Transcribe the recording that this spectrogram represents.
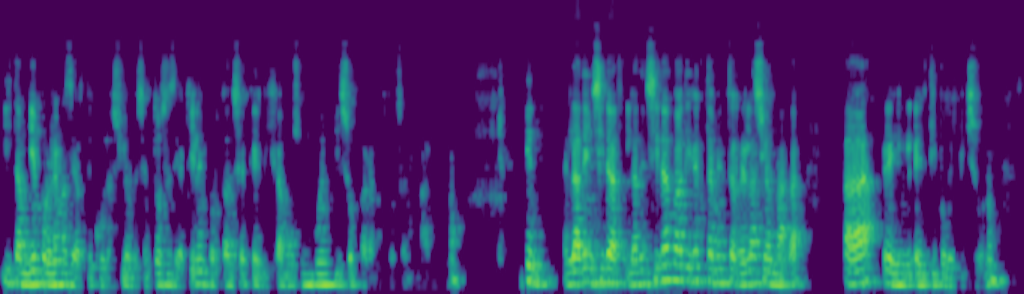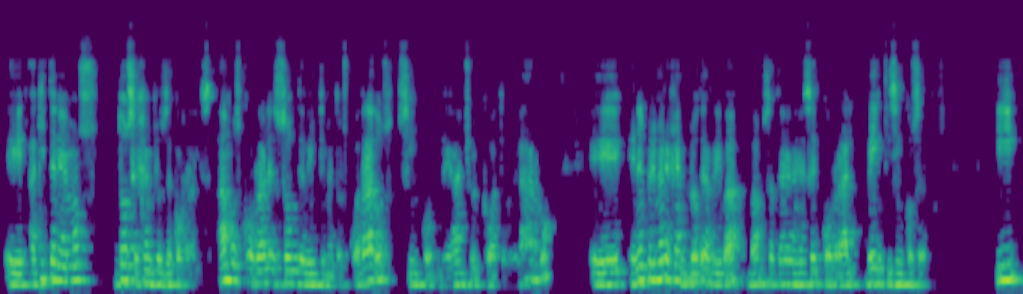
y también problemas de articulaciones. Entonces, de aquí la importancia que elijamos un buen piso para nuestros animales, ¿no? Bien, la densidad. La densidad va directamente relacionada a el, tipo de piso, ¿no? Eh, aquí tenemos dos ejemplos de corrales. Ambos corrales son de 20 metros cuadrados, 5 de ancho y 4 de largo. Eh, en el primer ejemplo de arriba vamos a tener en ese corral 25 cerdos. Y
